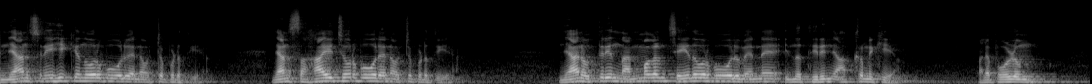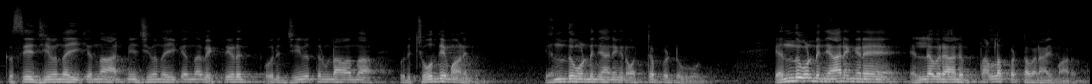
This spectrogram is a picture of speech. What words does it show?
ഞാൻ സ്നേഹിക്കുന്നവർ പോലും എന്നെ ഒറ്റപ്പെടുത്തിയ. ഞാൻ സഹായിച്ചവർ പോലും എന്നെ ഒറ്റപ്പെടുത്തിയ. ഞാൻ ഒത്തിരി നന്മകൾ ചെയ്തവർ പോലും എന്നെ ഇന്ന് തിരിഞ്ഞ് ആക്രമിക്കുക. പലപ്പോഴും ക്രിസ്തീയ ജീവൻ നയിക്കുന്ന ആത്മീയ ജീവൻ നയിക്കുന്ന വ്യക്തിയുടെ ഒരു ജീവിതത്തിലുണ്ടാകുന്ന ഒരു ചോദ്യമാണിത്. എന്തുകൊണ്ട് ഞാനിങ്ങനെ ഒറ്റപ്പെട്ടു പോകുന്നു? എന്തുകൊണ്ട് ഞാനിങ്ങനെ എല്ലാവരാലും തള്ളപ്പെട്ടവനായി മാറുന്നു?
